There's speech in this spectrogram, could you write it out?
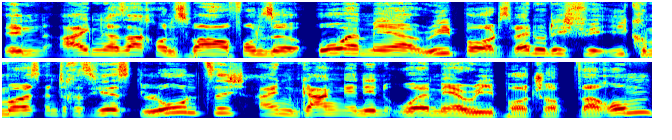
in eigener Sache und zwar auf unsere OMR Reports. Wenn du dich für E-Commerce interessierst, lohnt sich ein Gang in den OMR Report Shop. Warum?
